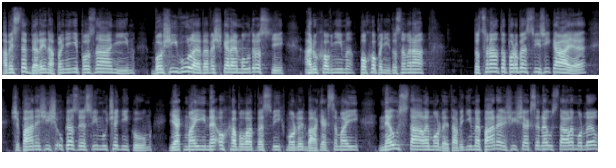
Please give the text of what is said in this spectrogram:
abyste byli naplněni poznáním boží vůle ve veškeré moudrosti a duchovním pochopení. To znamená, to, co nám to podobenství říká, je, že Pán Ježíš ukazuje svým učedníkům, jak mají neochabovat ve svých modlitbách, jak se mají neustále modlit. A vidíme Pána Ježíše, jak se neustále modlil.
